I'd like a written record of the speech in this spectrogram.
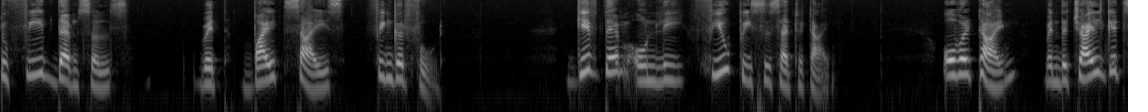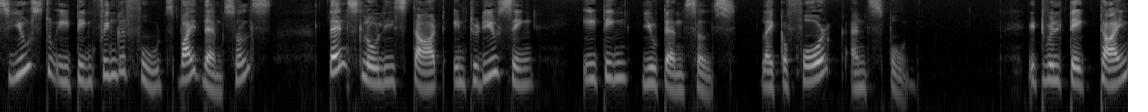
to feed themselves with bite size finger food. Give them only few pieces at a time. Over time, when the child gets used to eating finger foods by themselves, then slowly start introducing eating utensils like a fork and spoon. It will take time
